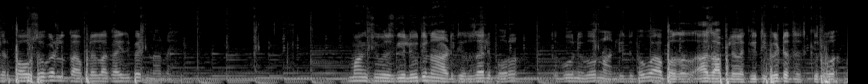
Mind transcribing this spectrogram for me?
जर पाऊस उघडला तर आपल्याला काहीच भेटणार नाही. मागची वेळेस गेली होती ना आठ दिवस झाले पोरं. तर गोणी भरून आणली होती. बघू आपण आज आपल्याला किती भेटत आहेत किरवं.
